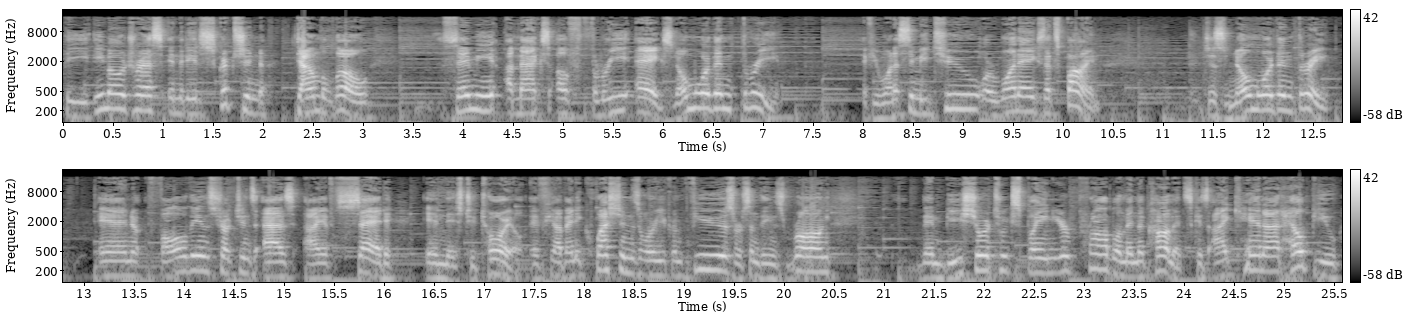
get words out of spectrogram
the email address in the description down below send me a max of three eggs, no more than three. If you want to send me two or one eggs, that's fine. Just no more than three. And follow the instructions as I have said in this tutorial. If you have any questions or you're confused or something's wrong, then be sure to explain your problem in the comments because I cannot help you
